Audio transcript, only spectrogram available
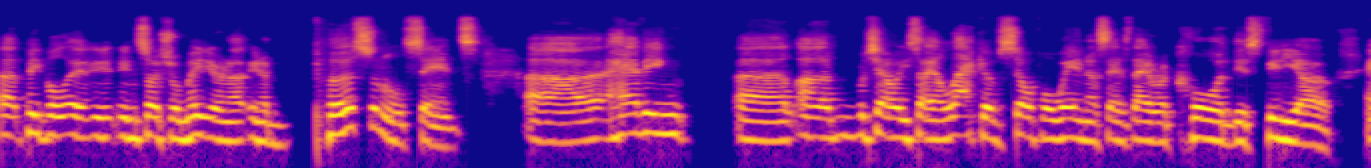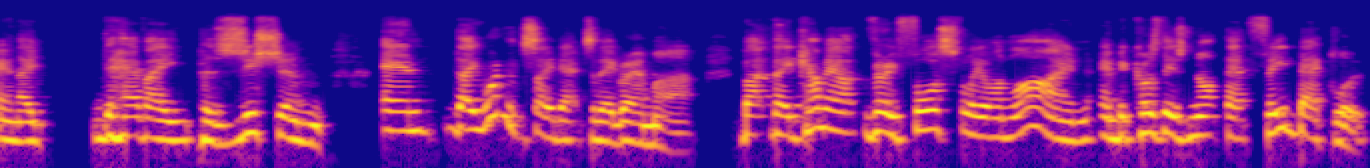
uh, people in, in, social media in a, in a personal sense, uh, having uh, uh, shall we say, a lack of self awareness as they record this video and they have a position. And they wouldn't say that to their grandma, but they come out very forcefully online. And because there's not that feedback loop,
